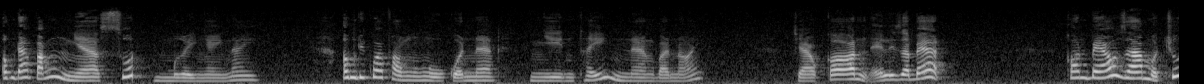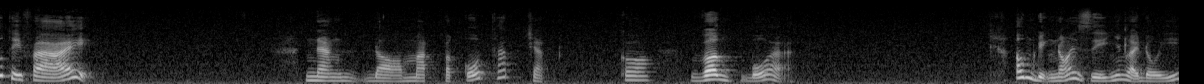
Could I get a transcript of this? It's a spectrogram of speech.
Ông đã vắng nhà suốt 10 ngày nay. Ông đi qua phòng ngủ của nàng, nhìn thấy nàng và nói Chào con, Elizabeth. Con béo ra một chút thì phải. Nàng đỏ mặt và cố thắt chặt co. Vâng, bố ạ. Ông định nói gì nhưng lại đổi ý.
